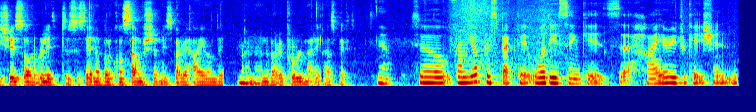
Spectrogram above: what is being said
issues are related to sustainable consumption is very high on the and, Mm. and a very problematic aspect. Yeah. So, from your perspective, what do you think is higher education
